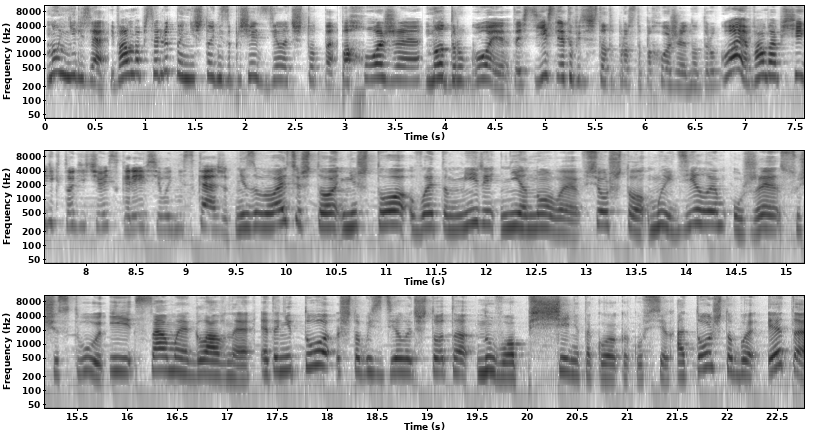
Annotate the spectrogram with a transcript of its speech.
ну нельзя. И вам абсолютно ничто не запрещает сделать что-то похожее, но другое. То есть, если это будет что-то просто похожее, но другое, вам вообще никто ничего, скорее всего, не скажет. Не забывайте, что ничто в этом мире не новое. Все, что мы делаем, уже существует. И самое главное, это не то, чтобы сделать что-то, ну, вообще не такое, как у всех, а то, чтобы это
